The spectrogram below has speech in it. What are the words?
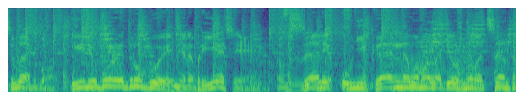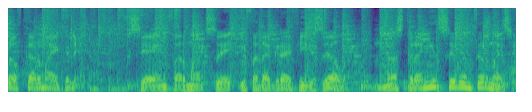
свадьбу и любое другое мероприятие в зале уникального молодежного центра в Кармайкале. Вся информация и фотографии зала на странице в интернете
